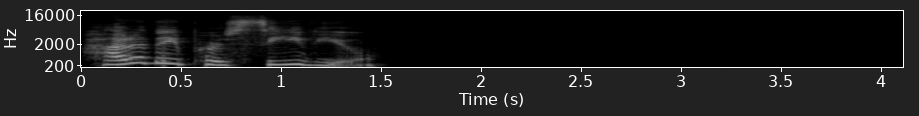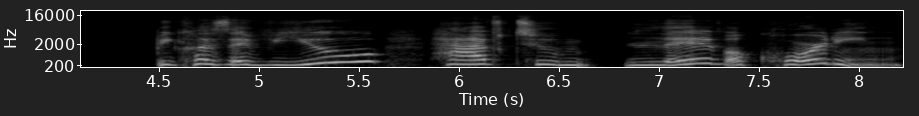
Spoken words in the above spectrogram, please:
How do they perceive you? Because if you have to live according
